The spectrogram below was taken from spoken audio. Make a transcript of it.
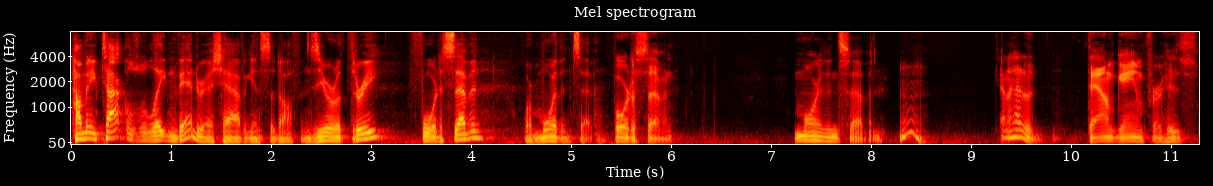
How many tackles will Leighton Vander Esch have against the Dolphins? Zero to three, four to seven, or more than seven? Four to seven. More than seven. Hmm. Kind of had a down game for his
